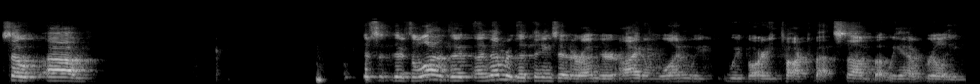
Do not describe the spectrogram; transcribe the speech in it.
So, um, there's, there's a lot of the, a number of the things that are under item one, we've, we've already talked about some, but we haven't really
